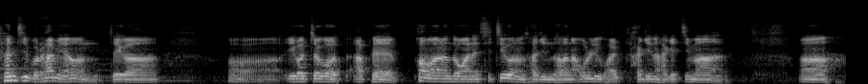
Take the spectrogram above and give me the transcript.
편집을 하면 제가 어 이것저것 앞에 펌하는 동안에 찍어놓은 사진도 하나 올리고 할- 하기는 하겠지만 아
